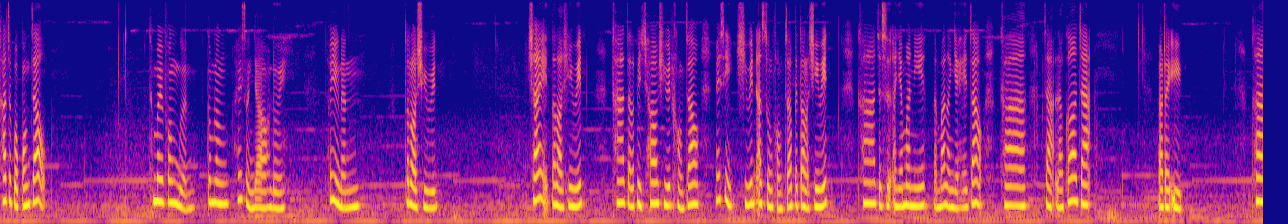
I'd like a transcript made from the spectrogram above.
ข้าจะปกป้องเจ้า ทำไมฟังเหมือนกำลังให้สัญญาเลย ถ้าอย่างนั้นตลอดชีวิต ใช่ตลอดชีวิตข้าจะรับผิดชอบชีวิตของเจ้า ไม่สิชีวิตอสูรของเจ้าไปตลอดชีวิตข้าจะซื้ออัญมณีและบ้านหลังใหญ่ให้เจ้าข้าจะแล้วก็จะ อะไรอีกข้า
